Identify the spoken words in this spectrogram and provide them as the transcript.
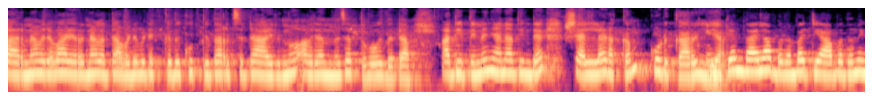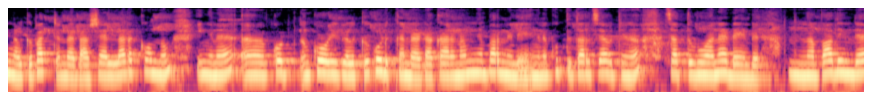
കാരണം അവരെ വയറിനകത്ത് അവിടെ ഇവിടെയൊക്കെ ഇത് കുത്തി തറച്ചിട്ടായിരുന്നു അവരന്ന് ചത്തുപോയത് കേട്ടോ അതിൽ പിന്നെ ഞാൻ അതിന്റെ ഷെല്ലടക്കം കൊടുക്കാറില്ല. എനിക്ക് എന്തായാലും അബദ്ധം പറ്റി. ആ അബദ്ധം നിങ്ങൾക്ക് പറ്റണ്ട കേട്ടോ. ഷെല്ലടക്കം ഒന്നും ഇങ്ങനെ കോഴികൾക്ക് കൊടുക്കണ്ട കേട്ടോ. കാരണം ഞാൻ പറഞ്ഞില്ലേ ഇങ്ങനെ കുത്തി തറച്ച് അവറ്റങ്ങ് ചത്തുപോകാൻ ഇടയുണ്ട്. അപ്പോൾ അതിന്റെ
